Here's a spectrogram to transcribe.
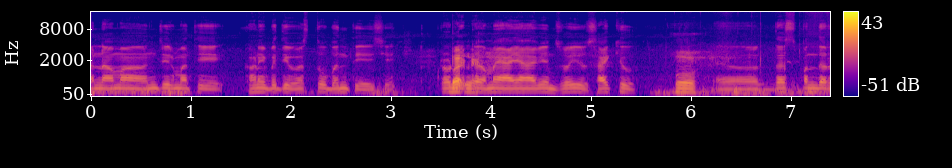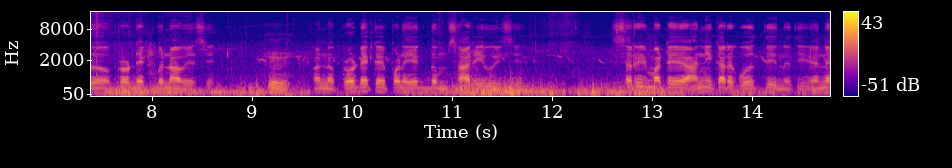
અને આમાં અંજીરમાંથી ઘણી બધી વસ્તુ બનતી હોય છે. પ્રોડક્ટ અમે અહીંયા આવીને જોયું સાખ્યું. દસ પંદર પ્રોડક્ટ બનાવે છે. અને પ્રોડક્ટ પણ એકદમ સારી હોય છે. શરીર માટે હાનિકારક હોતી નથી. અને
